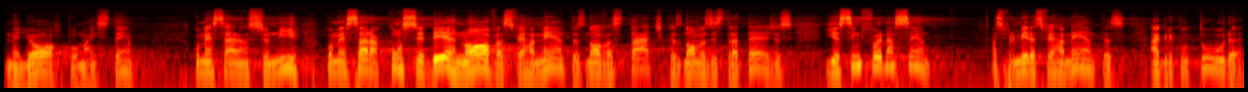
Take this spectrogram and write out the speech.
melhor por mais tempo, começaram a se unir, começaram a conceber novas ferramentas, novas táticas, novas estratégias, e assim foi nascendo. As primeiras ferramentas, a agricultura,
